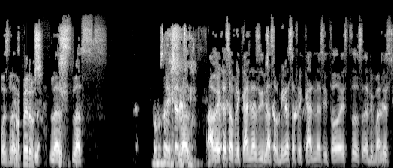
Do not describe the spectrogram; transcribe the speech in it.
pues las, Raperos. la- las, las, Vamos a editar las eso. abejas africanas y las hormigas africanas y todos estos animales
